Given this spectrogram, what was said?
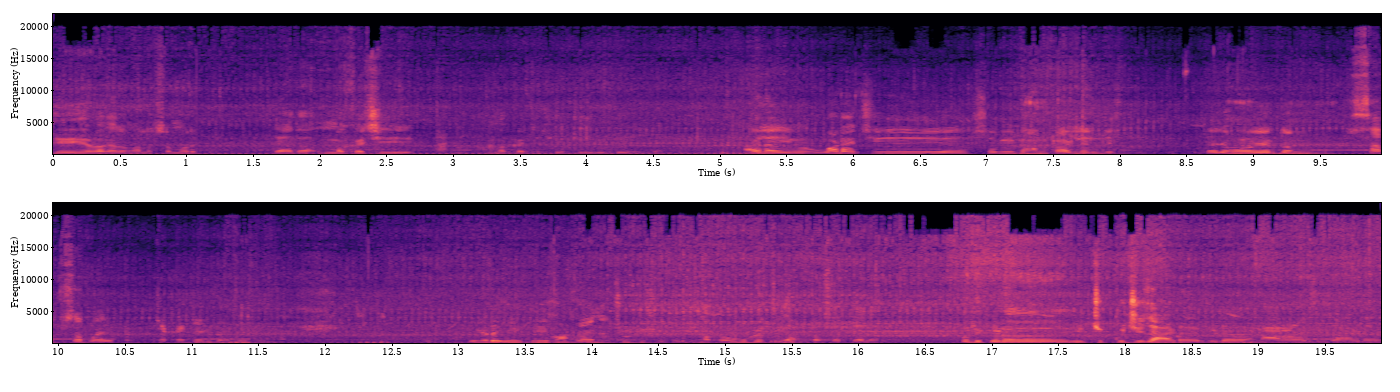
हे हे बघा तुम्हाला समोर ते आता मकाची मकाची शेती बिती आयला वड्याची सगळी घाण काढलेली दिसते. त्याच्यामुळे एकदम साफसफाई चकाचक झाली. इकडे ही ही मका आहे ना छोटी छोटी मका उगती आता सध्याला. पलीकडं ही चिक्कूची झाडं इकडं नारळाची झाडं.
